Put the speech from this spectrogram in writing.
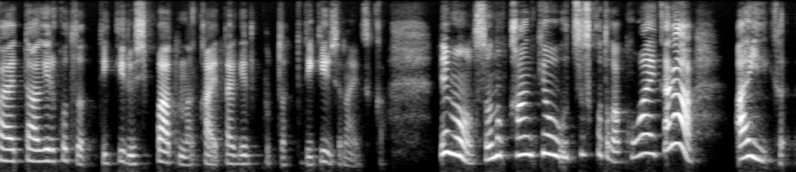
変えてあげることだってできるし、パートナー変えてあげることだってできるじゃないですか。でも、その環境を移すことが怖いから、愛が好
